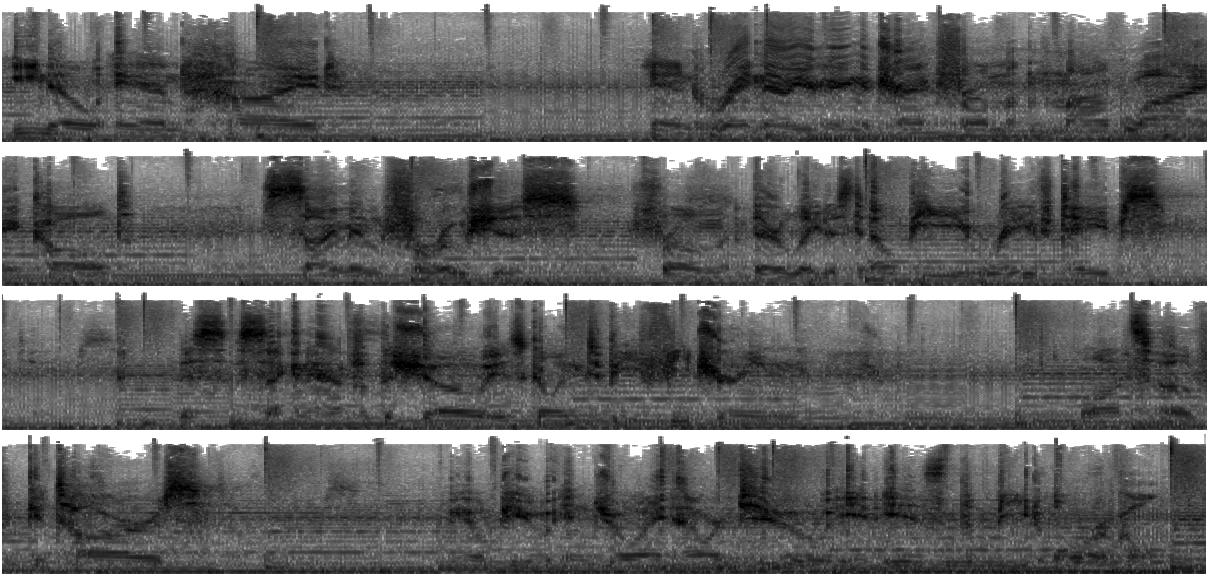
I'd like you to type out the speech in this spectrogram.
Eno and Hyde, and right now you're hearing a track from Mogwai called Simon Ferocious from their latest LP, Rave Tapes. This second half of the show is going to be featuring lots of guitars. We hope you enjoy hour two. It is the Beat Oracle.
